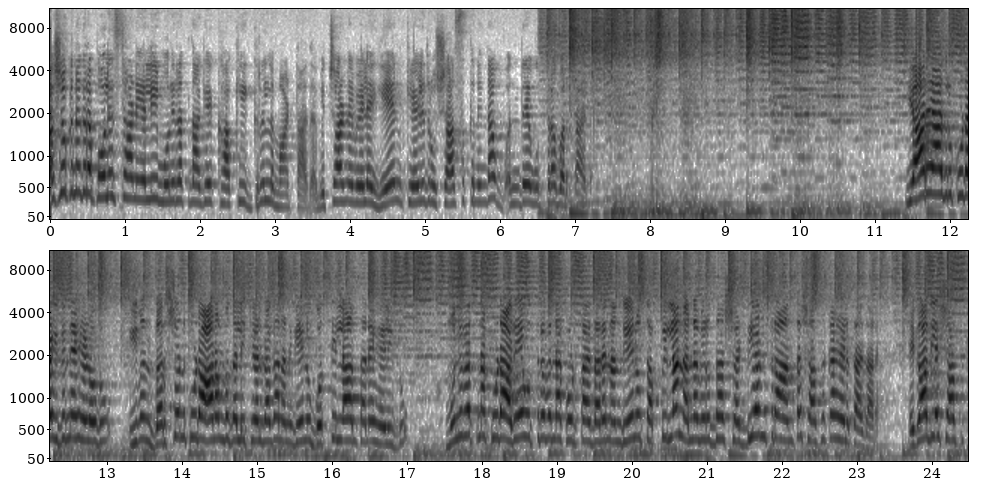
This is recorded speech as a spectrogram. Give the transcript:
ಅಶೋಕನಗರ ಪೊಲೀಸ್ ಠಾಣೆಯಲ್ಲಿ ಮುನಿರತ್ನಗೆ ಖಾಕಿ ಗ್ರಿಲ್ ಮಾಡ್ತಾ ಇದೆ. ವಿಚಾರಣೆ ವೇಳೆ ಏನ್ ಕೇಳಿದ್ರು ಶಾಸಕನಿಂದ ಒಂದೇ ಉತ್ತರ ಬರ್ತಾ ಇದೆ. ಯಾರೇ ಆದ್ರೂ ಕೂಡ ಇದನ್ನೇ ಹೇಳೋದು. ಈವನ್ ದರ್ಶನ್ ಕೂಡ ಆರಂಭದಲ್ಲಿ ಕೇಳಿದಾಗ ನನಗೇನು ಗೊತ್ತಿಲ್ಲ ಅಂತಾನೆ ಹೇಳಿದ್ದು. ಮುನಿರತ್ನ ಕೂಡ ಅದೇ ಉತ್ತರವನ್ನ ಕೊಡ್ತಾ ಇದ್ದಾರೆ. ನಂದೇನು ತಪ್ಪಿಲ್ಲ. ನನ್ನ ವಿರುದ್ಧ ಷಡ್ಯಂತ್ರ ಅಂತ ಶಾಸಕ ಹೇಳ್ತಾ ಇದ್ದಾರೆ. ಈಗಾಗಲೇ ಶಾಸಕ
